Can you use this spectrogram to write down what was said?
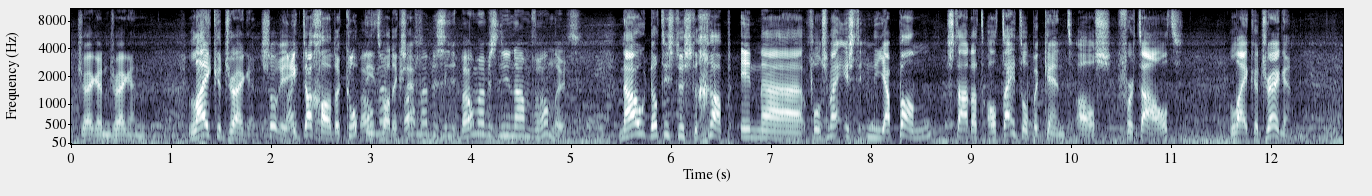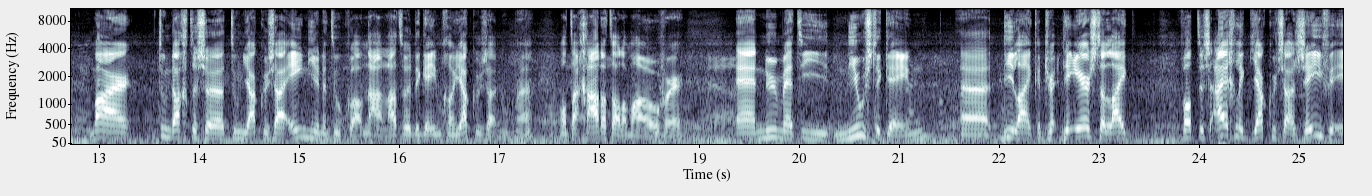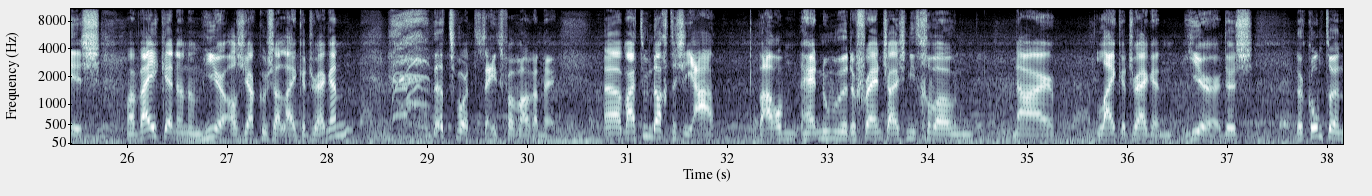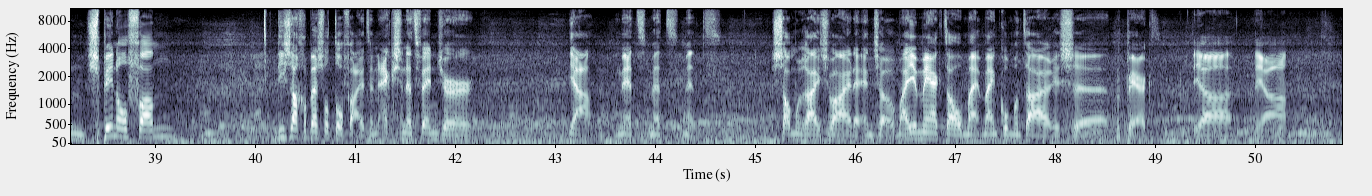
Dragon, Dragon. Like a Dragon. Sorry, ik dacht al, dat klopt Waarom niet wat ik zeg. Waarom hebben, ze, waarom hebben ze die naam veranderd? Nou, dat is dus de grap. In, eh, volgens mij is het in Japan staat het altijd al bekend als vertaald Like a Dragon. Maar toen dachten ze, toen Yakuza 1 hier naartoe kwam, nou laten we de game gewoon Yakuza noemen. Want daar gaat het allemaal over. En nu met die nieuwste game, eh, die Like de eerste Like, wat dus eigenlijk Yakuza 7 is, maar wij kennen hem hier als Yakuza Like a Dragon. dat wordt steeds verwarrender. Eh, maar toen dachten ze, ja, waarom hernoemen we de franchise niet gewoon naar Like a Dragon hier? Dus er komt een spin-off van. Die zag er best wel tof uit. Een action-adventure. Ja, met, met, met samurai zwaarden en zo. Maar je merkt al, mijn, mijn commentaar is eh, beperkt. Ja, ja.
